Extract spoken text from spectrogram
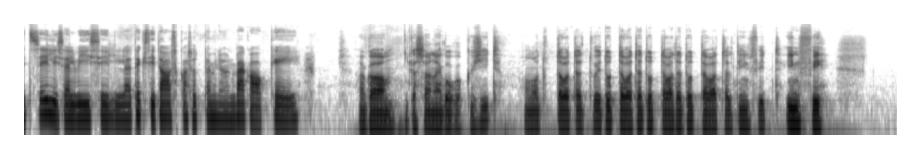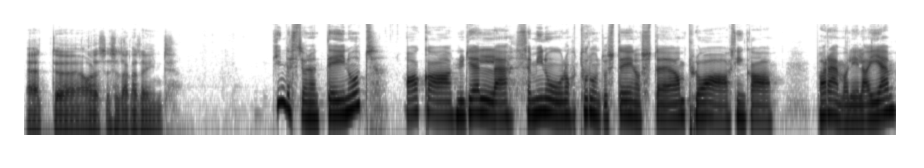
et sellisel viisil teksti taaskasutamine on väga okei okay.. aga kas sa nagu ka küsid oma tuttavatelt või tuttavate tuttavate tuttavatelt infit, infi, et äh, oled sa seda ka teinud? kindlasti olen teinud, aga nüüd jälle see minu noh, turundusteenuste ampluaa siin ka varem oli laiem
